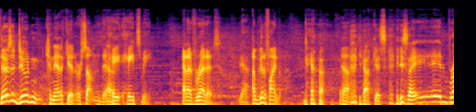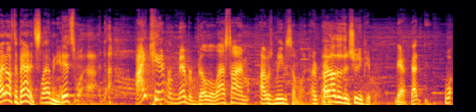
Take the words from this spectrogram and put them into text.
There's a dude in Connecticut or something that Oh. hate, hates me, and I've read it. Yeah. I'm gonna find him. Yeah. Yeah. Yeah, because he's like it, right off the bat, it's slamming you. It's. Uh, I can't remember, Bill, the last time I was mean to someone, I, other than shooting people. yeah, that What?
